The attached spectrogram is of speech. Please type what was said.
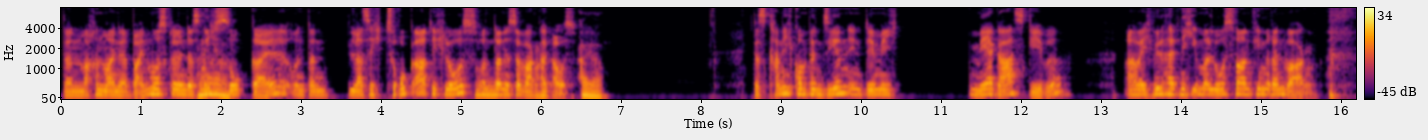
dann machen meine Beinmuskeln das ah. nicht so geil und dann lasse ich zurückartig los mhm. und dann ist der Wagen halt aus. Ah ja. Das kann ich kompensieren, indem ich mehr Gas gebe, aber ich will halt nicht immer losfahren wie ein Rennwagen.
